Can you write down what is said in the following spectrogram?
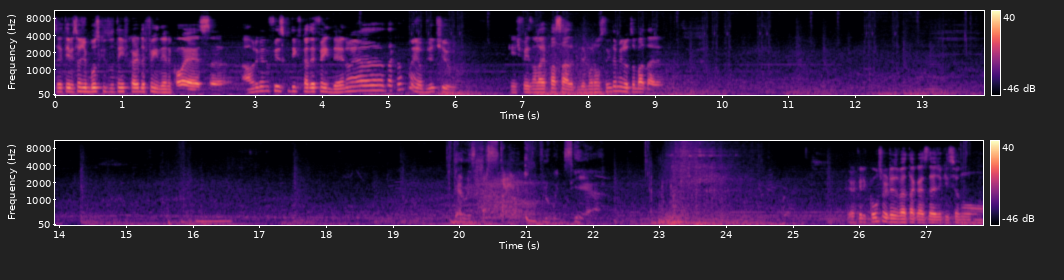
Que tem missão de busca que tu tem que ficar defendendo. Qual é essa? A única que eu fiz que tem que ficar defendendo é a da campanha, o objetivo. Que a gente fez na live passada, que demorou uns 30 minutos a batalha. Com certeza vai atacar a cidade aqui se eu não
